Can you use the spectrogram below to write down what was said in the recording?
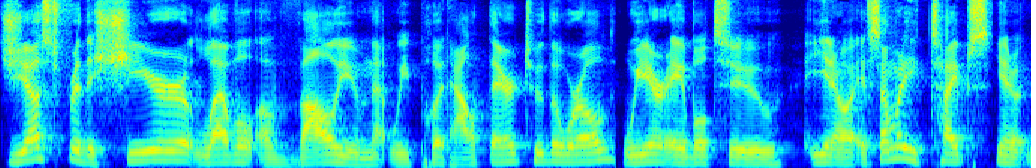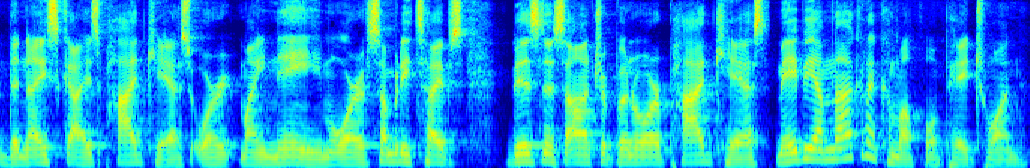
Just for the sheer level of volume that we put out there to the world, we are able to, you know, if somebody types, you know, the Nice Guys podcast or my name, or if somebody types business entrepreneur podcast, maybe I'm not going to come up on page one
